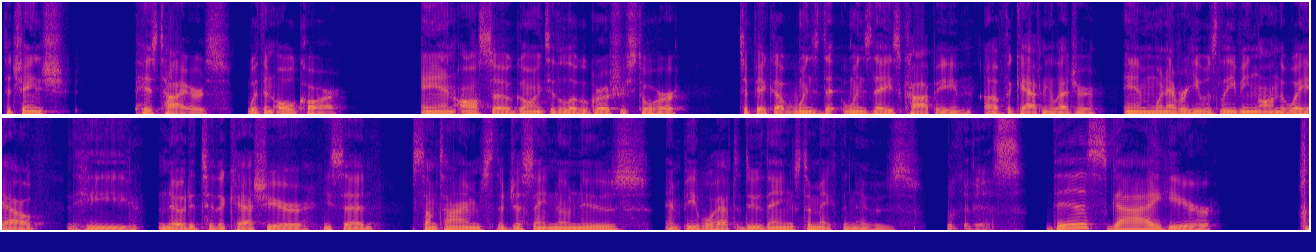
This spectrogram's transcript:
to change his tires with an old car and also going to the local grocery store to pick up Wednesday, Wednesday's copy of the Gaffney Ledger. And whenever he was leaving on the way out, he noted to the cashier, he said, Sometimes there just ain't no news, and people have to do things to make the news. Look at this. This guy here.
